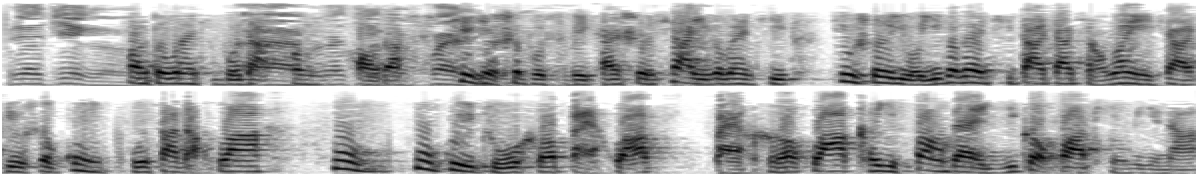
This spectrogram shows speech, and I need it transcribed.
不要这个，哦，的问题不大，嗯，好的，谢谢师傅慈悲开示。下一个问题就是有一个问题，大家想问一下，就是供菩萨的花，富富贵竹和百花百合花可以放在一个花瓶里呢，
